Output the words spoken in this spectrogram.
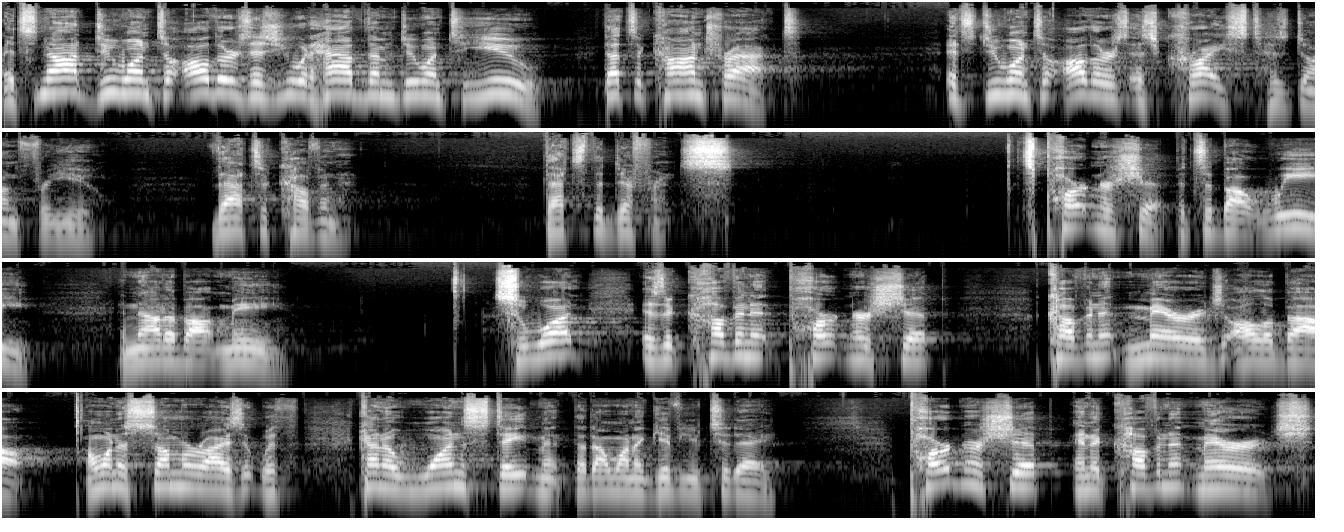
It's not do unto others as you would have them do unto you. That's a contract. It's do unto others as Christ has done for you. That's a covenant. That's the difference. It's partnership. It's about we and not about me. So, what is a covenant partnership, covenant marriage all about? I want to summarize it with kind of one statement that I want to give you today. Partnership in a covenant marriage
